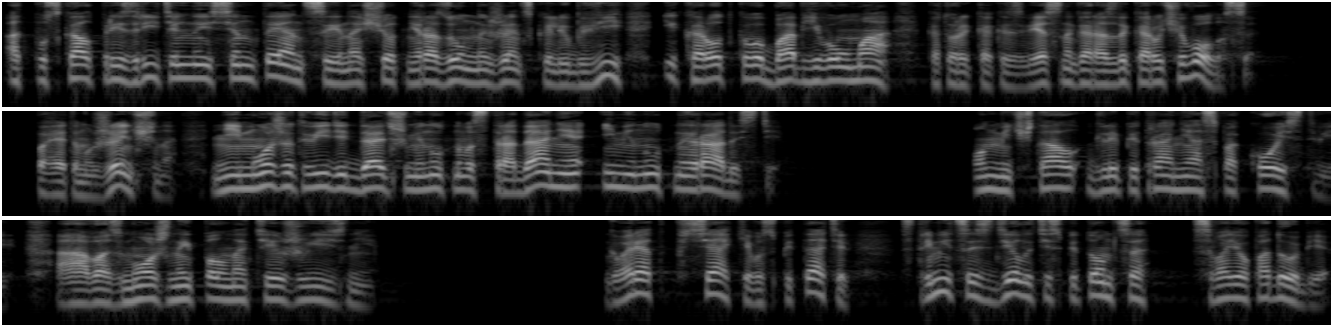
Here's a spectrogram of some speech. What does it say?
отпускал презрительные сентенции насчет неразумной женской любви и короткого бабьего ума, который, как известно, гораздо короче волоса. Поэтому женщина не может видеть дальше минутного страдания и минутной радости. Он мечтал для Петра не о спокойствии, а о возможной полноте жизни – Говорят, всякий воспитатель стремится сделать из питомца свое подобие.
